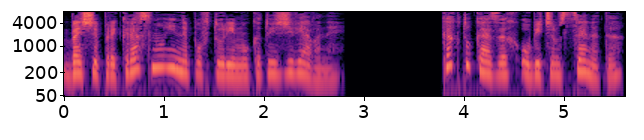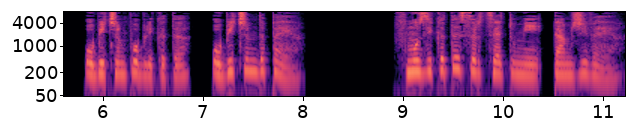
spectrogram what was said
Беше прекрасно и неповторимо като изживяване. Както казах, обичам сцената, обичам публиката, обичам да пея. В музиката сърцето ми, там живея.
